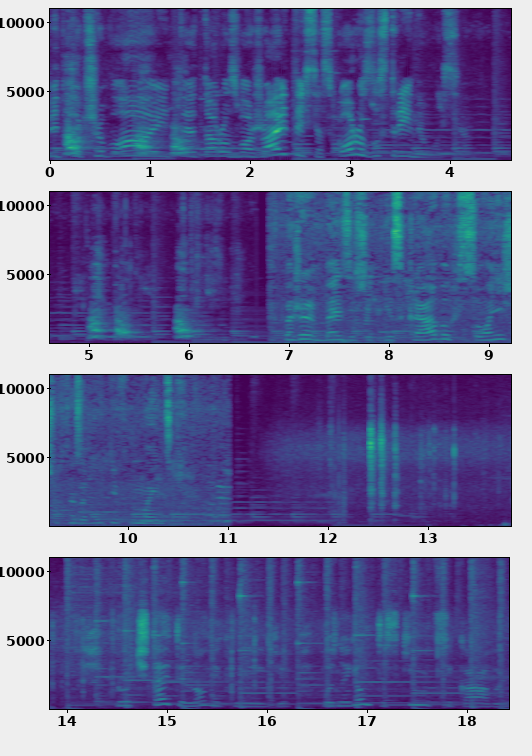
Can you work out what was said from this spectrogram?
відпочивайте та розважайтеся. Скоро зустрінемося. Бажаю безліч яскравих, сонячних, незабутніх моментів. Прочитайте нові книги, познайомтесь з ким цікавим,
